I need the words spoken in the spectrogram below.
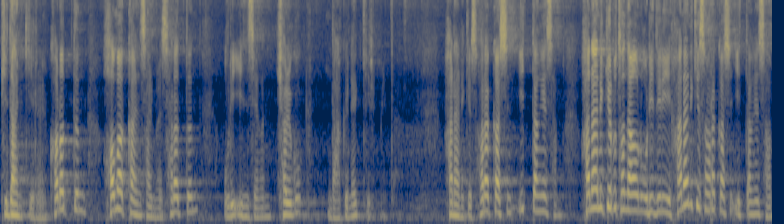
비단길을 걸었던 험악한 삶을 살았던 우리 인생은 결국 나그네 길입니다. 하나님께서 허락하신 이 땅의 삶, 하나님께로부터 나온 우리들이 하나님께서 허락하신 이 땅의 삶,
